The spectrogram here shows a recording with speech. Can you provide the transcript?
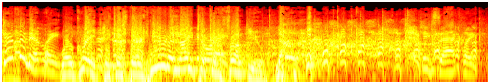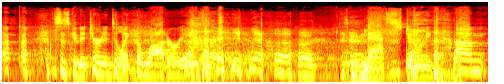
Definitely. Well, great, because they're here tonight to right. confront you. exactly. This is going to turn into like the lottery. Just Mass stoning. Um,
